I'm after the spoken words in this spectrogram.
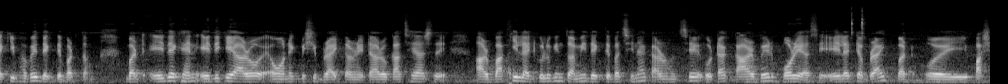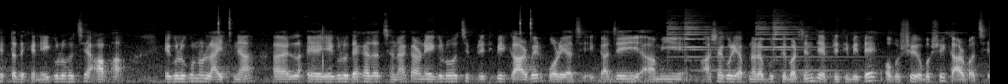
একইভাবে দেখতে পারতাম। বাট এই দেখেন এইদিকে আরও অনেক বেশি ব্রাইট কারণ এটা আরও কাছে আসে। আর বাকি লাইটগুলো কিন্তু আমি দেখতে পাচ্ছি না, কারণ হচ্ছে ওটা কার্ভের পরে আছে। এই লাইটটা ব্রাইট বাট ওই পাশেরটা দেখেন, এগুলো হচ্ছে আভা। এগুলো কোনো লাইট না। এগুলো দেখা যাচ্ছে না, কারণ এগুলো হচ্ছে পৃথিবীর কার্ভের পরে আছে। কাজেই আমি আশা করি আপনারা বুঝতে পারছেন যে পৃথিবীতে অবশ্যই অবশ্যই কার্ভ আছে।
